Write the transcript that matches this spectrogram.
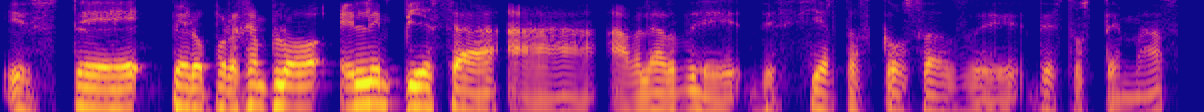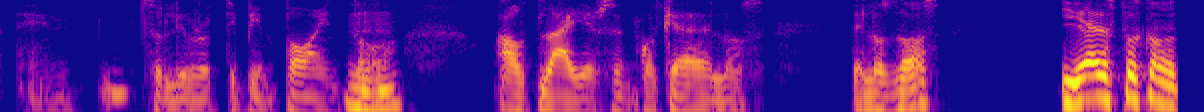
Este, pero por ejemplo, él empieza a hablar de, de ciertas cosas de, de, estos temas en su libro Tipping Point o Outliers, en cualquiera de los, de los dos. Y ya después cuando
